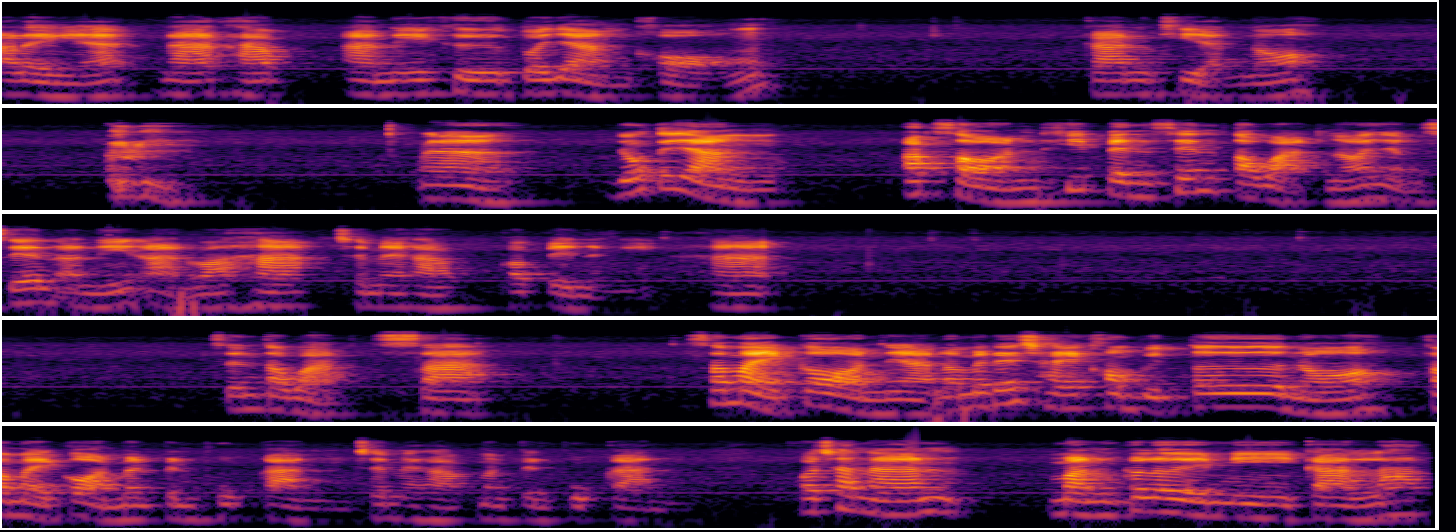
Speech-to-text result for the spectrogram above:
อะไรเงี้ยนะครับ อันนี้คือตัวอย่างของการเขียนเนาะอ่ายกตัวอย่างอักษรที่เป็นเส้นตวัดเนาะ อย่างเส้นอันนี้อ่านว่าฮะใช่ไหมครับ ก็เป็นอย่างนี้ฮะ เส้นตวัดซะ สมัยก่อนเนี่ยเราไม่ได้ใช้คอมพิวเตอร์เนาะสมัยก่อนมันเป็นภูกันใช่ไหมครับมันเป็นภูกัน เพราะฉะนั้นมันก็เลยมีการลาก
